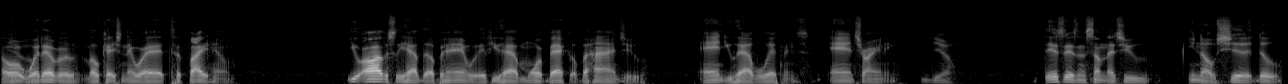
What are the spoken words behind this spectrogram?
or Yeah. whatever location they were at to fight him. You obviously have the upper hand if you have more backup behind you and you have weapons and training. Yeah. This isn't something that you, you know, should do.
